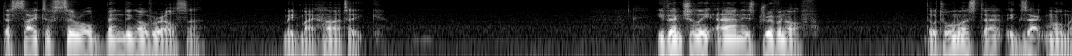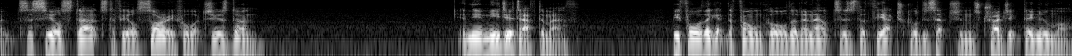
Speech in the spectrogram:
The sight of Cyril bending over Elsa made my heart ache. Eventually, Anne is driven off, though at almost that exact moment, Cecile starts to feel sorry for what she has done. In the immediate aftermath, before they get the phone call that announces the theatrical deception's tragic denouement,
